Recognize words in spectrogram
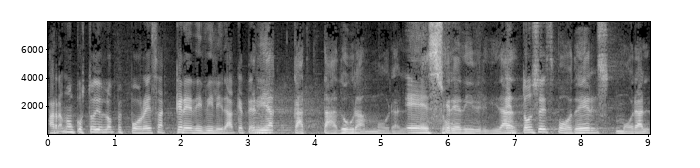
a Ramón Custodio López por esa credibilidad que tenía. Tenía catadura moral. Eso. Credibilidad. Entonces. Poder moral.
